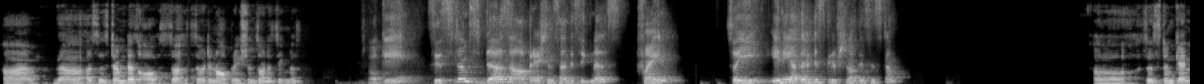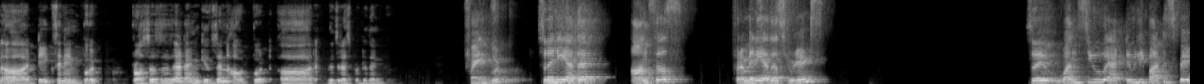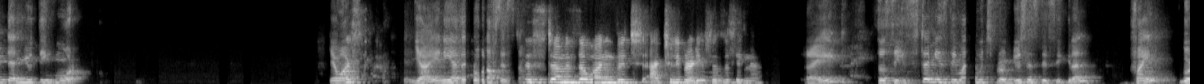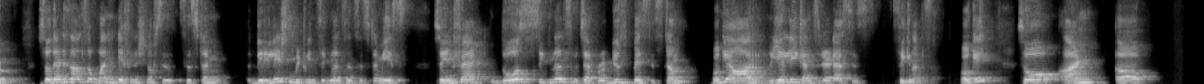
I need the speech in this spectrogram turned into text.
Uh, the a system does op- certain operations on a signal. Okay, systems does operations on the signals. Fine. So any other description of the system? Uh, system can uh, takes an input, processes that, and gives an output uh, with respect to the input. Fine, good. So any other answers from any other students? So once you actively participate, then you think more. Yeah, what? Yeah, any other role of system, System is the one which actually produces the signal. right? So system is the one which produces the signal. Fine, good. So that is also one definition of system. The relation between signals and system is, so in fact, those signals which are produced by system, okay, are really considered as signals. Okay. So, and uh,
